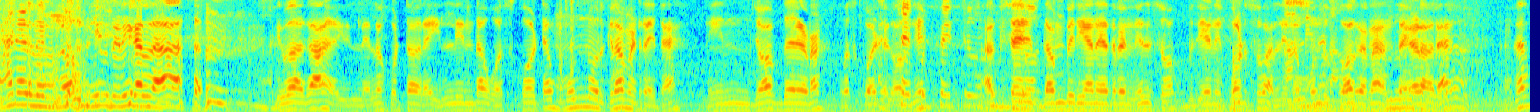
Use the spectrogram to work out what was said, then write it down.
ನಾನು ಹೇಳ್ಬೇಕು ನೀವು ನನಗಲ್ಲ. ಇವಾಗ ಇಲ್ಲೆಲ್ಲ ಕೊಟ್ಟವ್ರೆ ಇಲ್ಲಿಂದ ಹೊಸಕೋಟೆ ಮುನ್ನೂರು ಕಿಲೋಮೀಟರ್ ಐತೆ. ನಿನ್ ಜವಾಬ್ದಾರಿ ಅಣ್ಣ ಹೊಸಕೋಟೆಗೆ ಅಕ್ಷಯ್ ಹೋಗಿ ಅಕ್ಷಯ್ ದಮ್ ಬಿರಿಯಾನಿ ಹತ್ರ ನಿಲ್ಸು ಬಿರಿಯಾನಿ ಕೊಡ್ಸು ಅಲ್ಲಿಂದ ಅಲ್ಲಿಂದ ಮುಂದಕ್ಕೆ ಹೋಗೋಣ ಅಂತ ಹೇಳವ್ರೆ. ಅಂಕಲ್?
